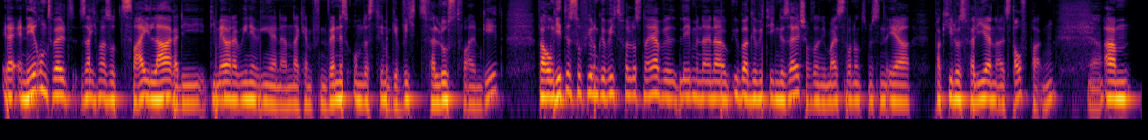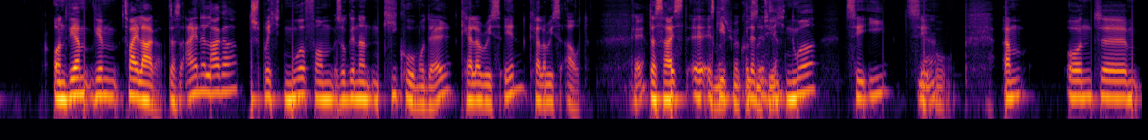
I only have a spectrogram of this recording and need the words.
in der Ernährungswelt, sage ich mal so, zwei Lager, die, die mehr oder weniger gegeneinander kämpfen, wenn es um das Thema Gewichtsverlust vor allem geht. Warum geht es so viel um Gewichtsverlust? Naja, wir leben in einer übergewichtigen Gesellschaft und die meisten von uns müssen eher ein paar Kilos verlieren als draufpacken. Ja. Ähm, und wir haben, wir haben zwei Lager. Das eine Lager spricht nur vom sogenannten Kiko-Modell, Calories in, Calories out. Okay. Das heißt, äh, es geht letztendlich notieren. nur CI, CO. Ja. Ähm, und ähm,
